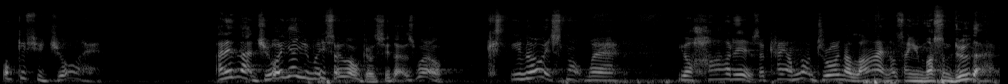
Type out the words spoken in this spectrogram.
What gives you joy? And in that joy, yeah, you may say, well, I'll go see that as well. Because you know it's not where your heart is. Okay, I'm not drawing a line. I'm not saying you mustn't do that.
